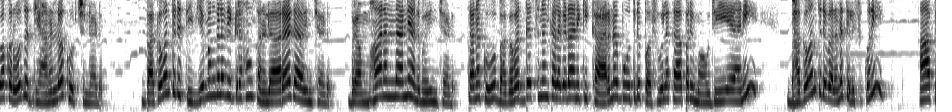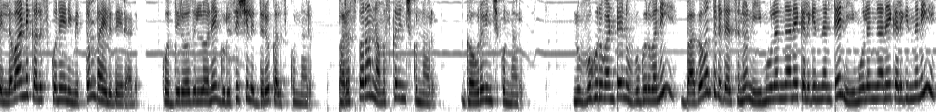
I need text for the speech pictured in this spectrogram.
ఒకరోజు ధ్యానంలో కూర్చున్నాడు. భగవంతుడి దివ్యమంగళ విగ్రహం కనులారా గావించాడు. బ్రహ్మానందాన్ని అనుభవించాడు. తనకు భగవద్ దర్శనం కలగడానికి కారణభూతుడు పశువుల కాపరి మౌజీయే అని భగవంతుడి వలన తెలుసుకొని ఆ పిల్లవాణ్ణి కలుసుకునే నిమిత్తం బయలుదేరాడు. కొద్ది రోజుల్లోనే గురు శిష్యులిద్దరూ కలుసుకున్నారు. పరస్పరం నమస్కరించుకున్నారు. గౌరవించుకున్నారు. నువ్వు గురువంటే నువ్వు గురువని భగవంతుడి దర్శనం నీ మూలంగానే కలిగిందంటే నీ మూలంగానే కలిగిందని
